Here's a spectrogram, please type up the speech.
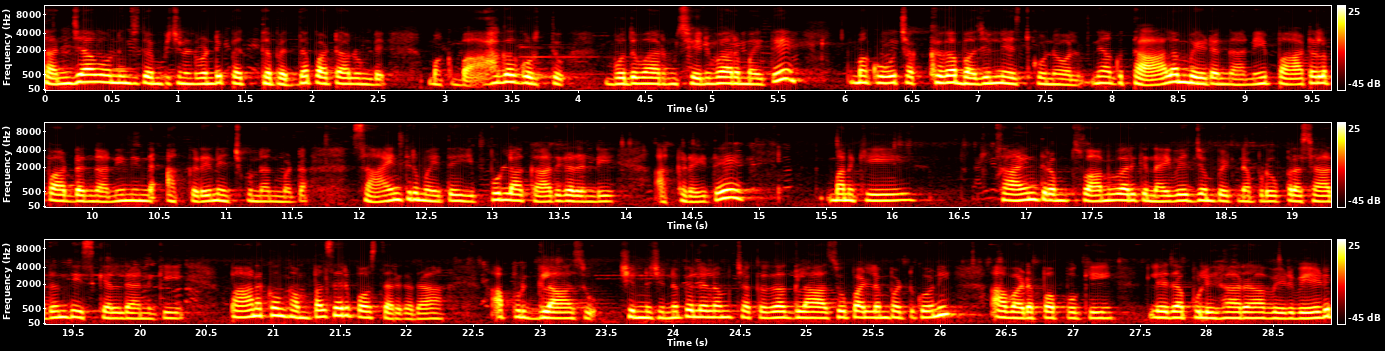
తంజావూరు నుంచి తెంపించినటువంటి పెద్ద పెద్ద పటాలు ఉండే మాకు బాగా గుర్తు. బుధవారం శనివారం అయితే మాకు చక్కగా భజనలు నేర్చుకునేవాళ్ళు నాకు తాళం వేయడం కానీ పాటలు పాడడం కానీ నేను అక్కడే నేర్చుకున్నాను అనమాట సాయంత్రం అయితే ఇప్పుడులా కాదు కదండి. అక్కడైతే మనకి సాయంత్రం స్వామివారికి నైవేద్యం పెట్టినప్పుడు ప్రసాదం తీసుకెళ్ళడానికి పానకం కంపల్సరీ పోస్తారు కదా. అప్పుడు గ్లాసు చిన్న చిన్న పిల్లలం చక్కగా గ్లాసు పళ్ళెం పట్టుకొని ఆ వడపప్పుకి లేదా పులిహార వేడివేడి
